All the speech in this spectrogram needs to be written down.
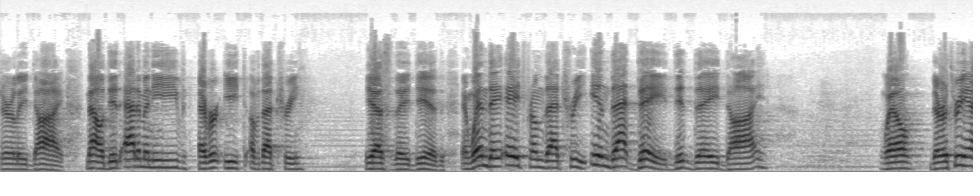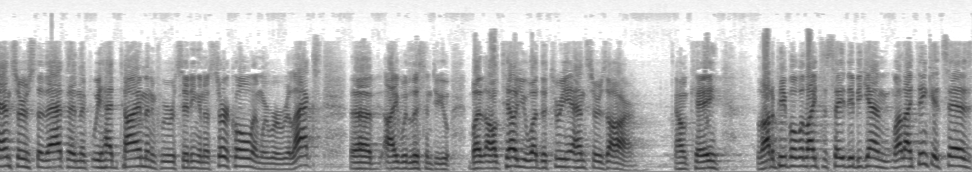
surely die. Now, did Adam and Eve ever eat of that tree? Yes, they did. And when they ate from that tree, in that day, did they die? Well, there are three answers to that, and if we had time and if we were sitting in a circle and we were relaxed, uh, I would listen to you. But I'll tell you what the three answers are. Okay? A lot of people would like to say they began. Well, I think it says,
